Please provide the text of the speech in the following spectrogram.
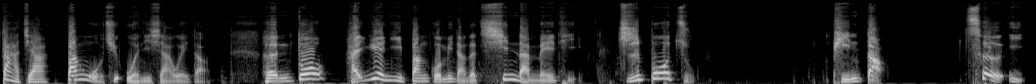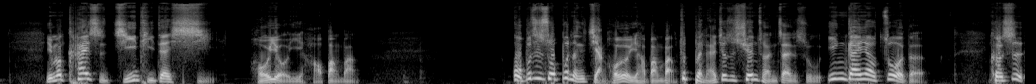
大家帮我去闻一下味道。很多还愿意帮国民党的亲蓝媒体、直播组、频道。侧翼有没有开始集体在洗侯友谊好棒棒？我不是说不能讲侯友谊好棒棒，这本来就是宣传战术应该要做的。可是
